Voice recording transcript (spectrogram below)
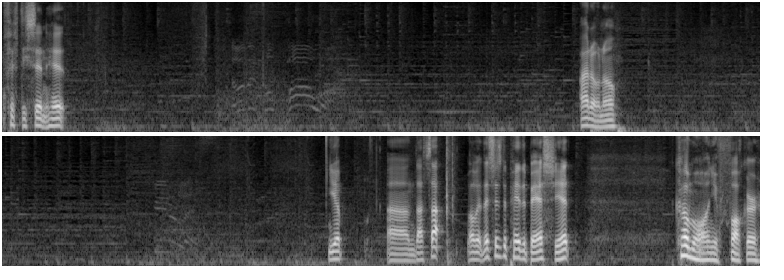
50 cent hit. I don't know. Yep. And that's that. Well, this is to pay the best yet. Come on, you fucker.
